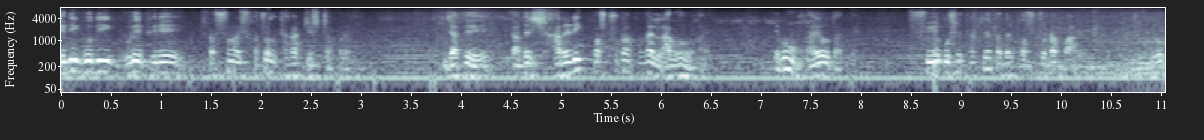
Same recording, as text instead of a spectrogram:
এদিক ওদিক ঘুরে ফিরে সবসময় সচল থাকার চেষ্টা করে, যাতে তাদের শারীরিক কষ্টটা তাদের লাঘব হয় এবং হয়েও তাতে। শুয়ে বসে থাকলে তাদের কষ্টটা বাড়ে। এবং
